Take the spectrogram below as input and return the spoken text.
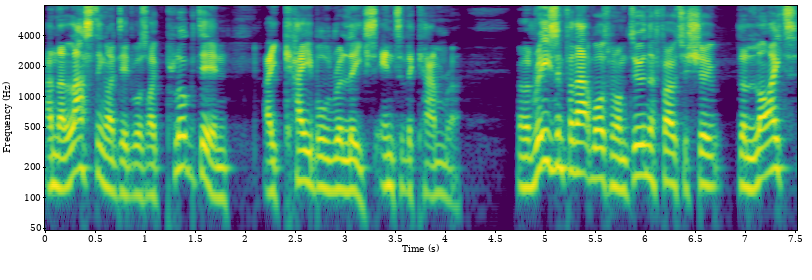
And the last thing I did was I plugged in a cable release into the camera. And the reason for that was when I'm doing the photo shoot, the light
